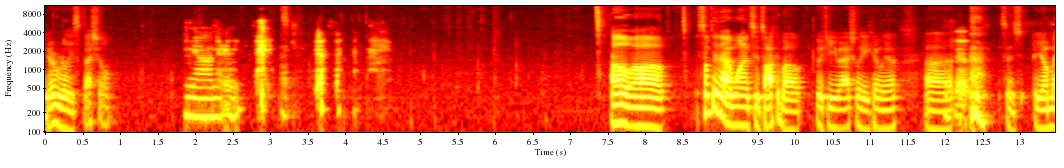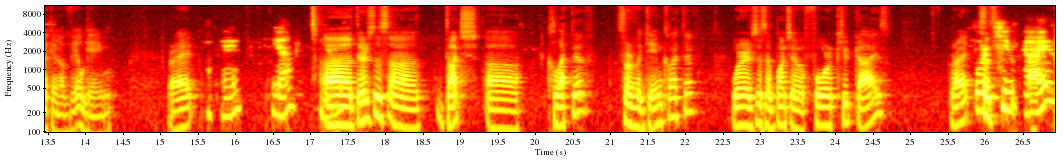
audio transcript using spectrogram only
you're really special. No, not really. Oh, uh, something that I wanted to talk about with you actually, Camilla, uh, up? since you're making a Veil game, right? Okay. Yeah. Uh, there's this uh, Dutch uh, collective, sort of a game collective, where it's just a bunch of four cute guys, right? Four So cute guys.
